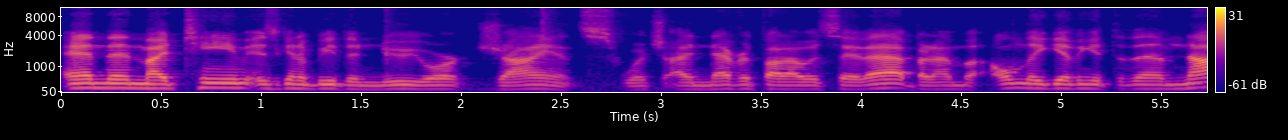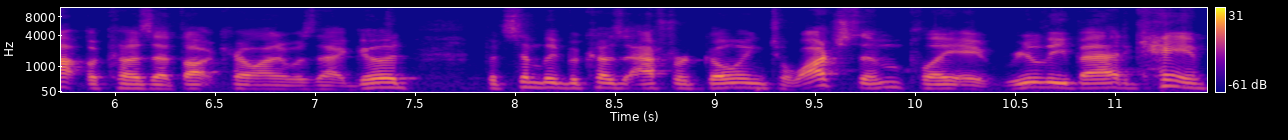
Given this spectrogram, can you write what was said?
And then my team is going to be the New York Giants, which I never thought I would say that, but I'm only giving it to them not because I thought Carolina was that good, but simply because after going to watch them play a really bad game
